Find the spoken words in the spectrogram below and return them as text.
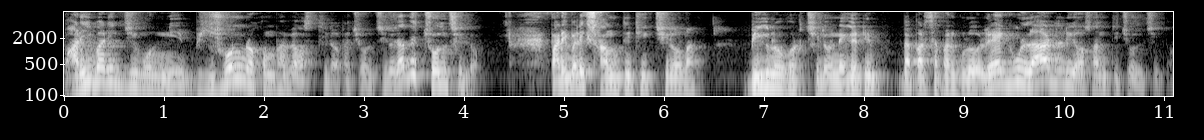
পারিবারিক জীবন নিয়ে ভীষণ রকমভাবে অস্থিরতা চলছিল, যাদের চলছিল, পারিবারিক শান্তি ঠিক ছিল না বিঘ্ন ঘটছিল নেগেটিভ ব্যাপার স্যাপারগুলো রেগুলারলি অশান্তি চলছিল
